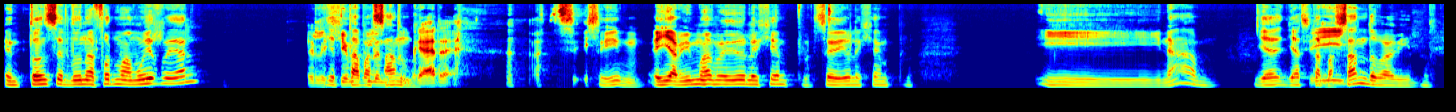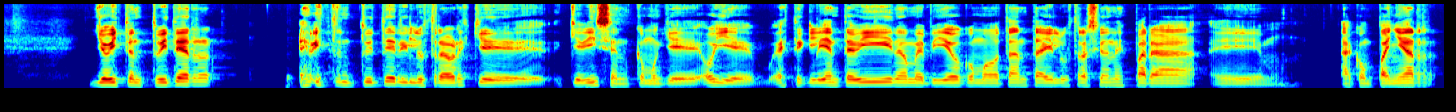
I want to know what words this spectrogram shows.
Entonces, de una forma muy real, El ¿qué está ejemplo en tu pasando? cara. sí. sí, ella misma me dio el ejemplo, se dio el ejemplo. Y nada, ya, ya está Sí. pasando, papito. Yo he visto en Twitter, he visto en Twitter ilustradores que, que dicen como que, oye, este cliente vino, me pidió como tantas ilustraciones para eh, acompañar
